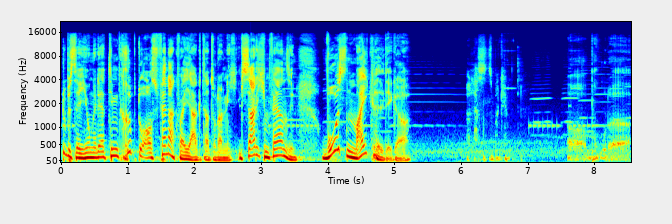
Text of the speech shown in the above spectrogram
Du bist der Junge, der Team Krypto aus Fennec verjagt hat, oder nicht? Ich sah dich im Fernsehen. Wo ist denn Michael, Digga? Oh, lass uns mal kämpfen. Oh, Bruder.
